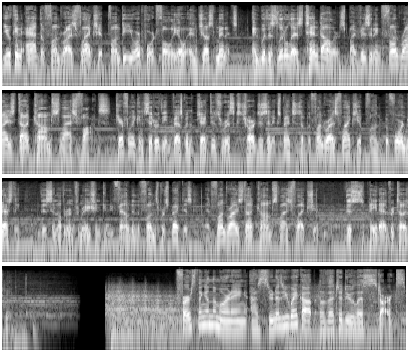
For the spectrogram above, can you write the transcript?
You can add the Fundrise Flagship Fund to your portfolio in just minutes and with as little as $10 by visiting fundrise.com/vox. Carefully consider the investment objectives, risks, charges and expenses of the Fundrise Flagship Fund before investing. This and other information can be found in the fund's prospectus at fundrise.com/flagship. This is a paid advertisement. First thing in the morning, as soon as you wake up, the to-do list starts.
